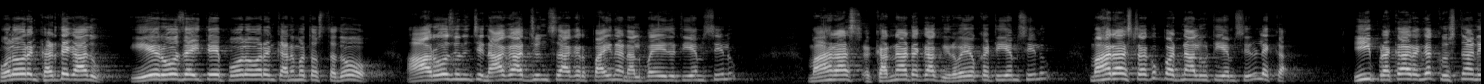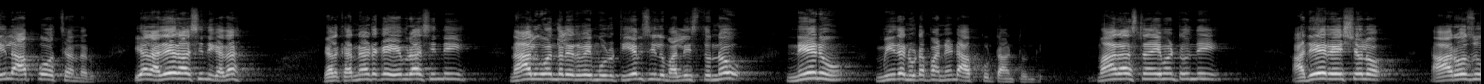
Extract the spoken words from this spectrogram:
పోలవరం కడితే కాదు ఏ రోజైతే పోలవరంకి అనుమతి వస్తుందో ఆ రోజు నుంచి నాగార్జున సాగర్ పైన నలభై ఐదు టీఎంసీలు మహారాష్ట్ర కర్ణాటకకు ఇరవై ఒక్క టీఎంసీలు మహారాష్ట్రకు పద్నాలుగు టీఎంసీలు లెక్క. ఈ ప్రకారంగా కృష్ణా నీళ్ళు ఆపుకోవచ్చు అన్నారు. ఇవాళ అదే రాసింది కదా. ఇవాళ కర్ణాటక ఏం రాసింది? నాలుగు వందల ఇరవై మూడు టీఎంసీలు మళ్ళిస్తున్నావు నేను మీద నూట పన్నెండు ఆపుకుంటా అంటుంది. మహారాష్ట్ర ఏమంటుంది? అదే రేషియోలో ఆ రోజు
